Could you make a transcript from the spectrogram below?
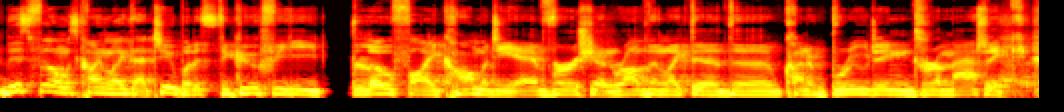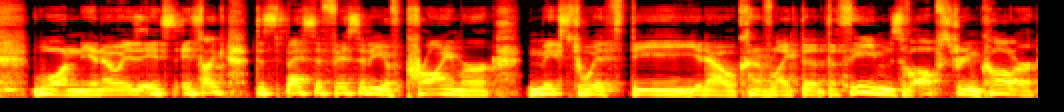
This film is kind of like that too, but it's the goofy lo-fi comedy version rather than like the the kind of brooding dramatic one you know? It, it's it's like the specificity of primer mixed with the you know kind of like the the themes of upstream color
